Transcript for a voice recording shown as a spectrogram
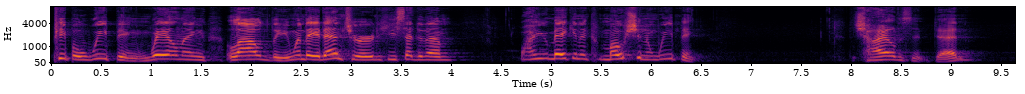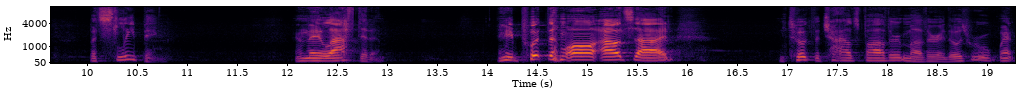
people weeping, wailing loudly. When they had entered, he said to them, Why are you making a commotion and weeping? The child isn't dead, but sleeping. And they laughed at him. And he put them all outside and took the child's father and mother and those who went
